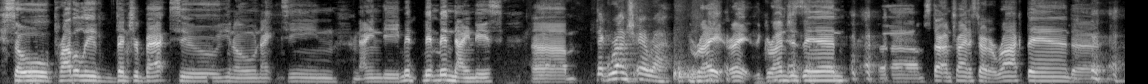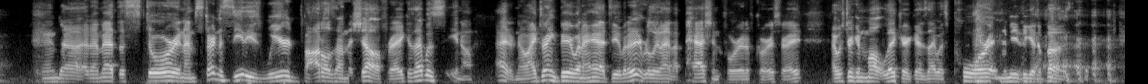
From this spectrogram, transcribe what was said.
so probably venture back to you know 1990 mid mid mid 90s. Um, The grunge era. right, right. The grunge is in. Uh, I'm start. I'm trying to start a rock band. Uh, and uh, and I'm at the store and I'm starting to see these weird bottles on the shelf, right? Because I was, you know, I don't know, I drank beer when I had to, but I didn't really have a passion for it, of course, right? I was drinking malt liquor because I was poor and I needed to get a buzz.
